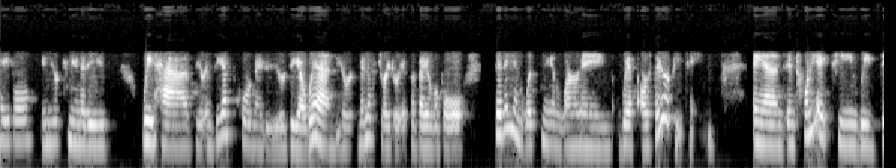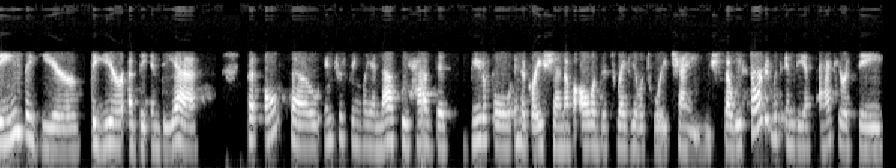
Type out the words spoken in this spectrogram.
table in your communities, we have your MDS coordinator, your DON, your administrator, if available, sitting and listening and learning with our therapy team. And in 2018, we deemed the year the year of the MDS, but also, interestingly enough, we have this beautiful integration of all of this regulatory change. So we started with MDS accuracy,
